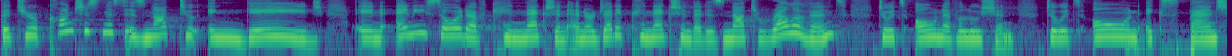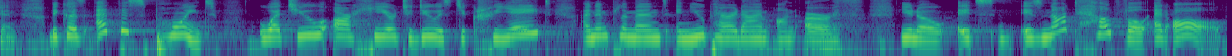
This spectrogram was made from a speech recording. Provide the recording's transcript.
that your consciousness is not to engage in any sort of connection, energetic connection that is not relevant to its own evolution, to its own expansion. Because at this point, what you are here to do is to create and implement a new paradigm on earth. You know, it's, is not helpful at all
